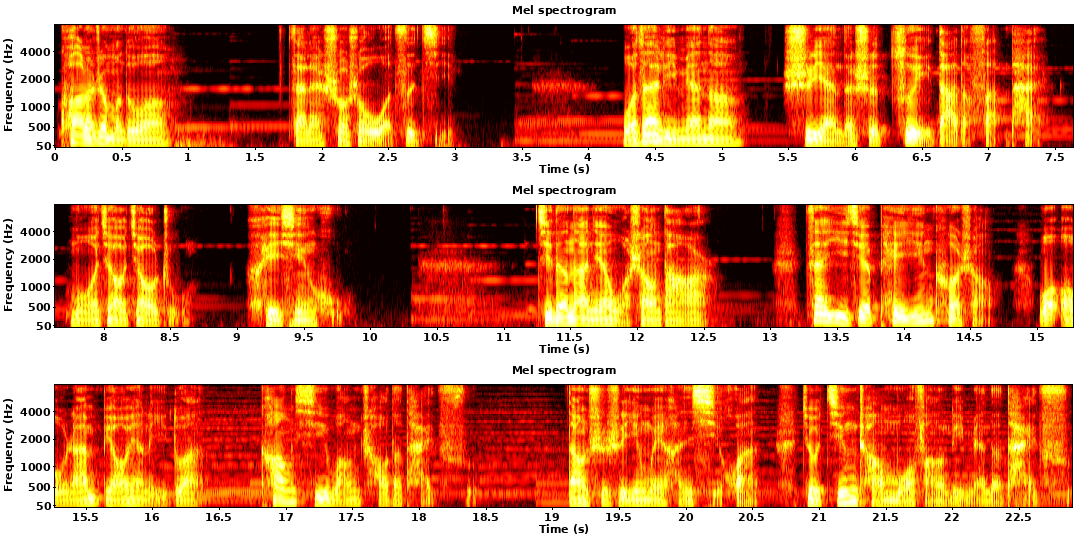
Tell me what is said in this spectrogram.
夸了这么多，再来说说我自己。我在里面呢，饰演的是最大的反派魔教教主黑心虎。记得那年我上大二，在一节配音课上，我偶然表演了一段康熙王朝的台词。当时是因为很喜欢，就经常模仿里面的台词。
